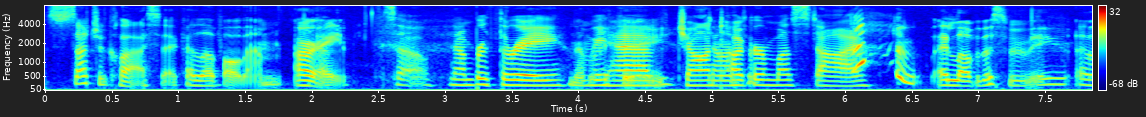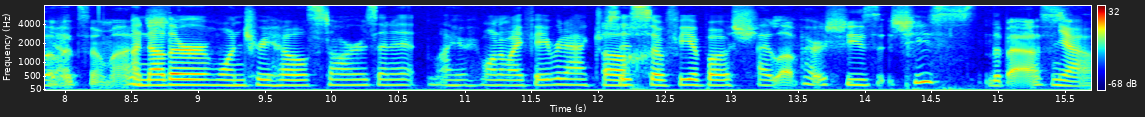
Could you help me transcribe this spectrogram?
such a classic. I love all them. All right. So number three, Number we have John, John Tucker Must Die. I love this movie. I love Yeah. it so much. Another One Tree Hill stars in it. My one of my favorite actresses, Ugh. Sophia Bush. I love her. She's she's the best. yeah,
